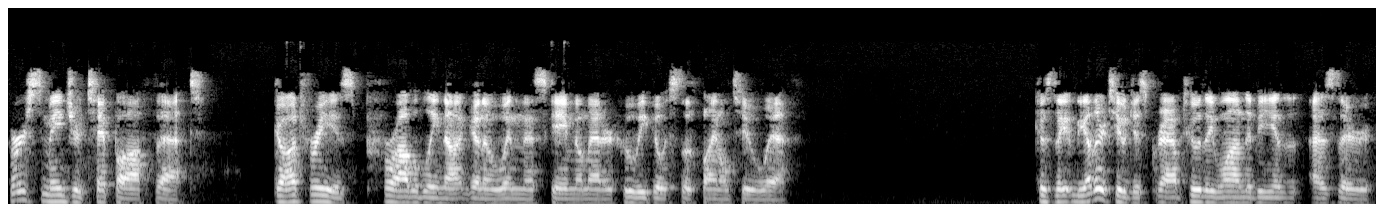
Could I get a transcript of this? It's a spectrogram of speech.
first major tip off that Godfrey is probably not going to win this game, no matter who he goes to the final two with. Because the the other two just grabbed who they wanted to be in, as their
